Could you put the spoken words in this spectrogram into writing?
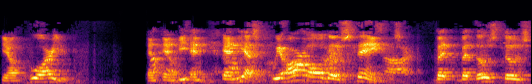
You know, who are you? And and be and and yes, we are all those things, but but those those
